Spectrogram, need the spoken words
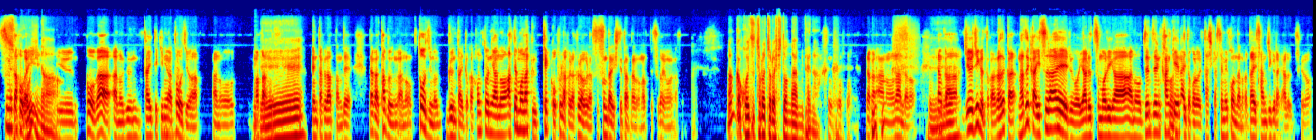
進めた方がいいって。いう方が、あの軍隊的には当時はあのまた選択だったんで、だから多分あの当時の軍隊とか、本当にあの当てもなく結構ふらふらふらふら進んだりしてたんだろうなってすごい思います。なんかこいつちょろちょろしとんな、みたいな。そうそうそうだから、あの、なんだろう。ななんか十字軍とかなぜかなぜかイスラエルをやるつもりがあの全然関係ないところに確か攻め込んだのが第3次ぐらいあるんですけど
